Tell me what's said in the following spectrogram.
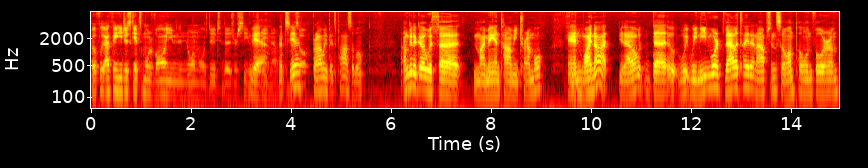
Hopefully, I think he just gets more volume than normal due to those receivers yeah, being out. that's, That's yeah, all. probably it's possible. I'm gonna go with uh, my man Tommy Tremble, and why not? You know, the we, we need more valid tight end options, so I'm pulling for him.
